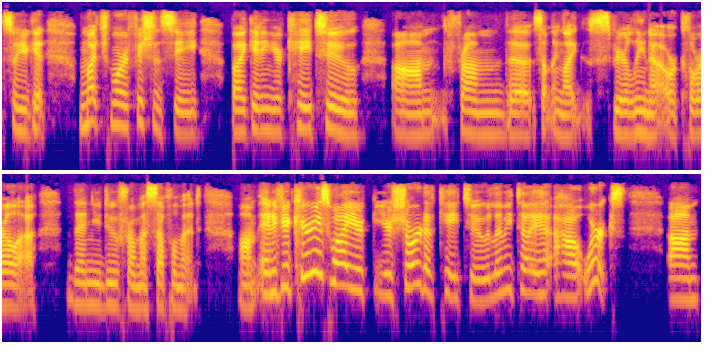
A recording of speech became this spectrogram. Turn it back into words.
So you get much more efficiency by getting your K2 um, from the something like spirulina or chlorella than you do from a supplement. Um, and if you're curious why you're you're short of K2, let me tell you how it works. Um,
